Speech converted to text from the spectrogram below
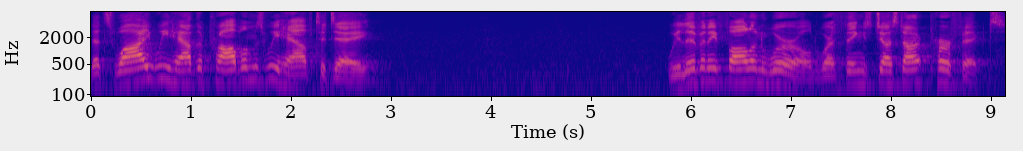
That's why we have the problems we have today. We live in a fallen world where things just aren't perfect.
